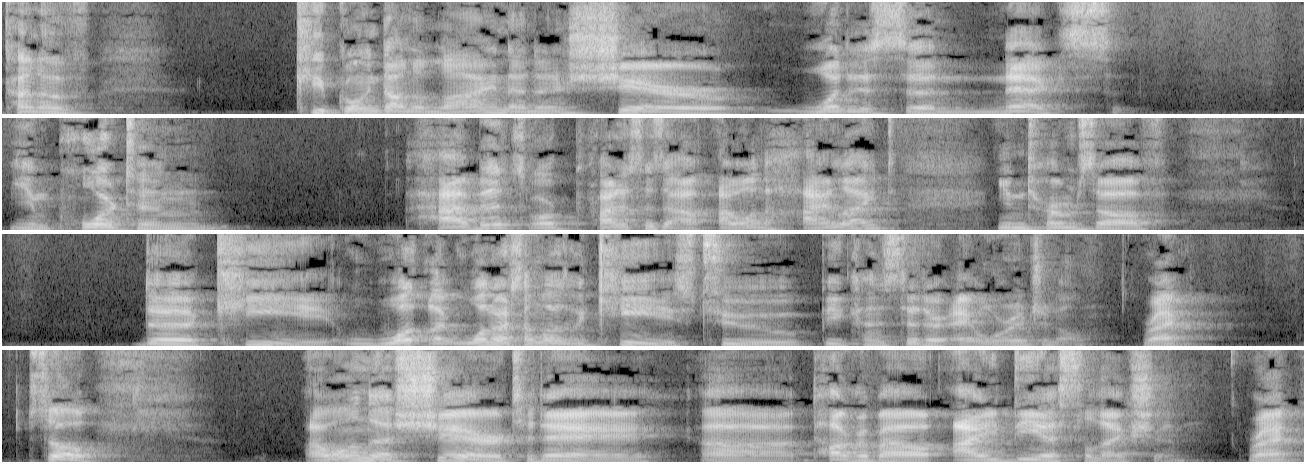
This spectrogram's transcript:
kind of keep going down the line and then share what is the next important habits or practices I, I want to highlight in terms of the key what like what are some of the keys to be considered a original right? So i want to share today uh, talk about idea selection right?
